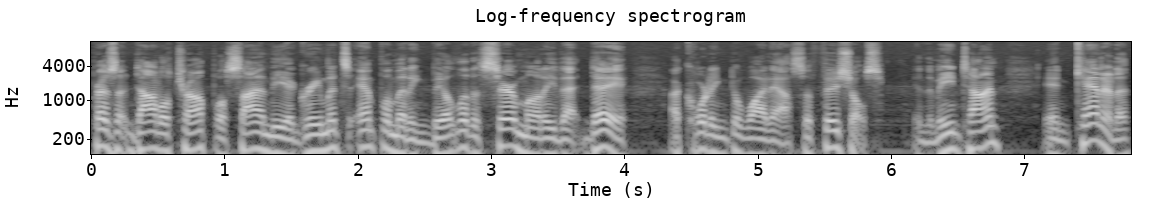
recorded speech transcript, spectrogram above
President Donald Trump will sign the agreement's implementing bill at a ceremony that day, according to White House officials. In the meantime, in Canada,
